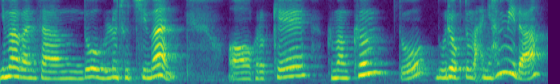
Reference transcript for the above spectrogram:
이마관상도 물론 좋지만 어, 그렇게 그만큼 또 노력도 많이 합니다.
